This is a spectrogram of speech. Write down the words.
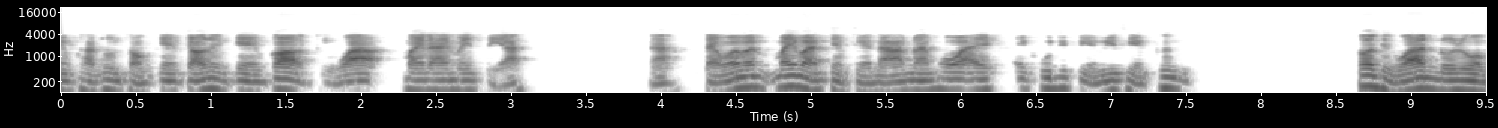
มขาดทุนสองเกมเจ้าหนึ่งเกมก็ถือว่าไม่ได้ไม่เสียนะแต่ว่าไม่ไม่บาดเจ็บเสียน้ำนะ เพราะว่าไอ้ไอ้คู่ที่เสียมีเสียครึ่ง ก็ถือว่าโดยรวม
